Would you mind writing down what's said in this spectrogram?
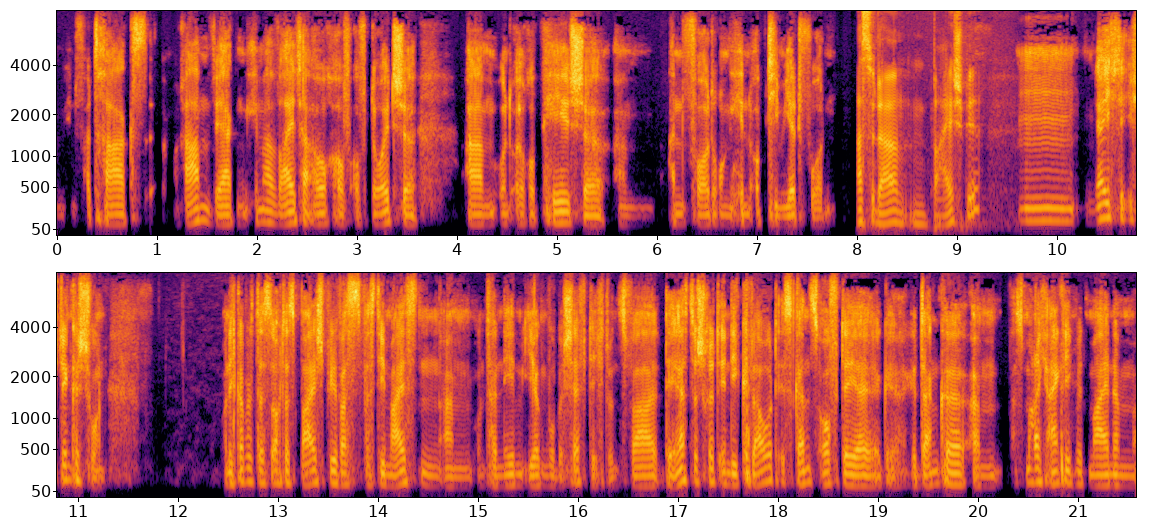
in Vertragsrahmenwerken immer weiter auch auf, auf deutsche ähm, und europäische ähm, Anforderungen hin optimiert wurden. Hast du da ein Beispiel? Mm, ja, ich, ich denke schon. Und ich glaube, das ist auch das Beispiel, was, was die meisten ähm, Unternehmen irgendwo beschäftigt. Und zwar der erste Schritt in die Cloud ist ganz oft der Gedanke, ähm, was mache ich eigentlich mit meinem,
